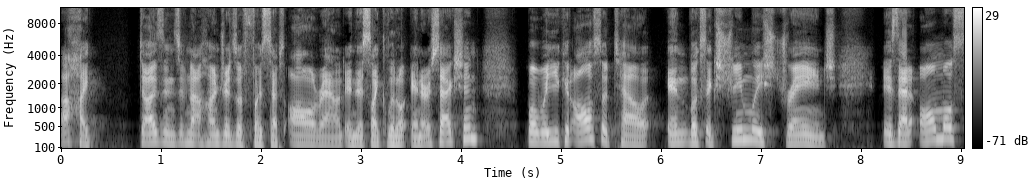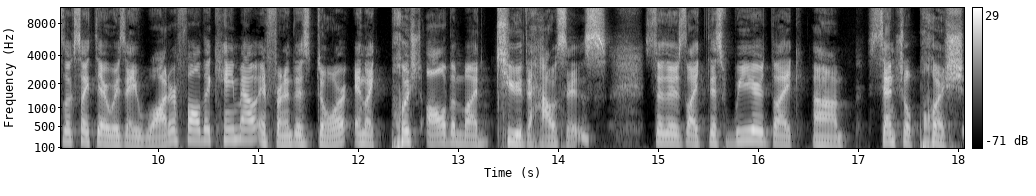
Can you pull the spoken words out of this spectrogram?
uh, like dozens, if not hundreds, of footsteps all around in this like little intersection. But what you could also tell and looks extremely strange is that it almost looks like there was a waterfall that came out in front of this door and like pushed all the mud to the houses. So there's like this weird like um, central push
